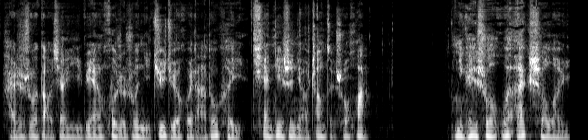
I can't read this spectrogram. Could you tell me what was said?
还是说倒向一边，或者说你拒绝回答都可以，前提是你要张嘴说话。你可以说：“Well, actually,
